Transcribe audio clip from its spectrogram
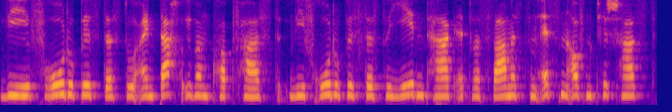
wie froh du bist, dass du ein Dach überm Kopf hast, wie froh du bist, dass du jeden Tag etwas Warmes zum Essen auf dem Tisch hast,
